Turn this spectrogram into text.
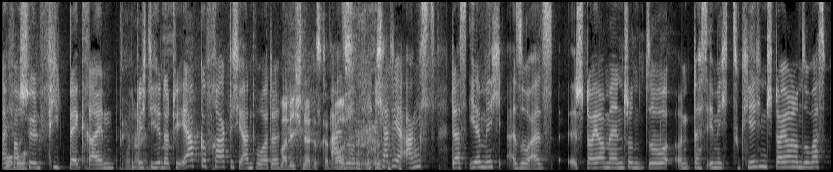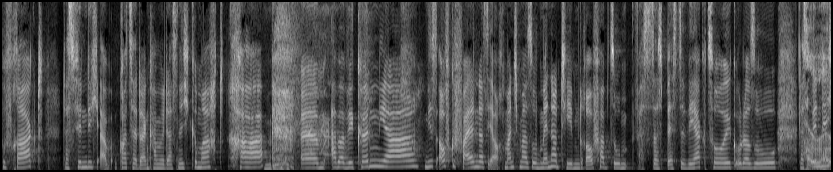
einfach Oh, oh. schön Feedback rein nein. durch die Hintertür. Ihr habt gefragt, ich antworte. warte, ich schneide das gerade Also, raus. ich hatte ja Angst, dass ihr mich, also als Steuermensch und so, und dass ihr mich zu Kirchensteuern und sowas befragt. Das finde ich, aber Gott sei Dank haben wir das nicht gemacht. Haha. ähm, aber wir können ja, mir ist aufgefallen, dass ihr auch manchmal so Männerthemen drauf habt, so, was ist das beste Werkzeug oder so. Das finde ich,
